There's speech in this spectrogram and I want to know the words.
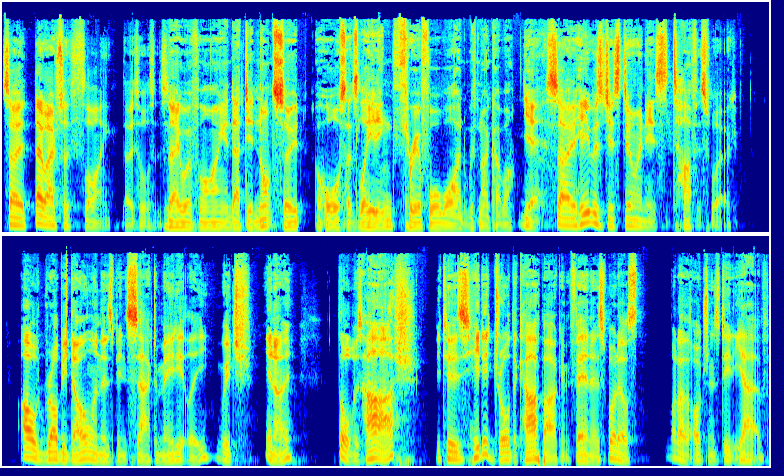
So they were actually flying those horses. They were flying, and that did not suit a horse that's leading three or four wide with no cover. Yeah, so he was just doing his toughest work. Old Robbie Dolan has been sacked immediately, which, you know, thought was harsh because he did draw the car park in fairness. What else, what other options did he have?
